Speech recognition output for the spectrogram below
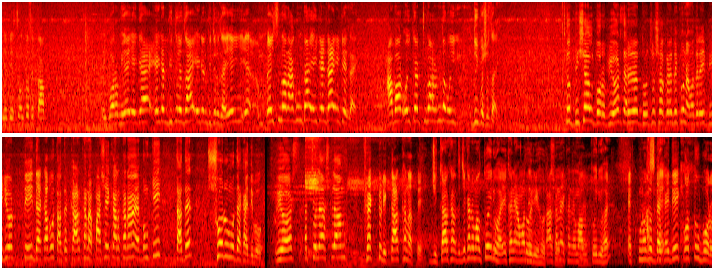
ইয়ে দিয়ে চলতেছে তাপ। এই গরম ইয়ে এইটা এইটার ভিতরে যায় এইটার ভিতরে যায়। এই এই চুলার আগুনটা এইটায় যায় এইটায় যায়। আবার ওইটার চুলার আগুনটা ওই দুই পাশে যায়। তো বিশাল বড় ভিউয়ার্স আপনারা ধৈর্য সহকারে দেখুন আমাদের এই ভিডিওতেই দেখাবো তাদের কারখানা পাশেই কারখানা এবং কি তাদের শোরুমও দেখাই দিব। ভিউয়ার্স চলে আসলাম ফ্যাক্টরি কারখানাতে? জি কারখানাতে যেখানে মাল তৈরি হয় এখানে আমাদের। কারখানা এখানে মাল। তৈরি হয়। এক নজর দেখাই দিয়ে কত বড়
